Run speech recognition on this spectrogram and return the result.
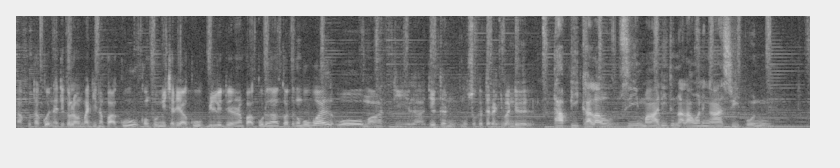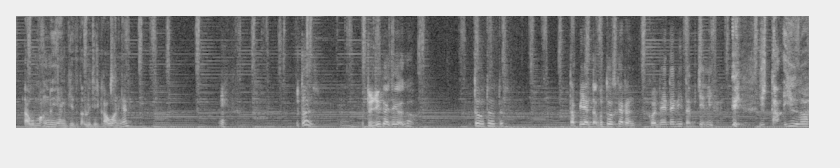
Aku takut nanti kalau Madi nampak aku, confirm dia cari aku. Bila dia nampak aku dengan kau tengah berbual, oh matilah. Dia kan musuh kata Raja Bandel. Tapi kalau si Mahdi tu nak lawan dengan Asri pun, tak bermakna yang kita tak boleh jadi kawan kan? Betul. Betul juga cakap kau. Betul, betul, betul. Tapi yang tak betul sekarang, kau dari tadi tak picit lift. Eh, ya tak iyalah.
